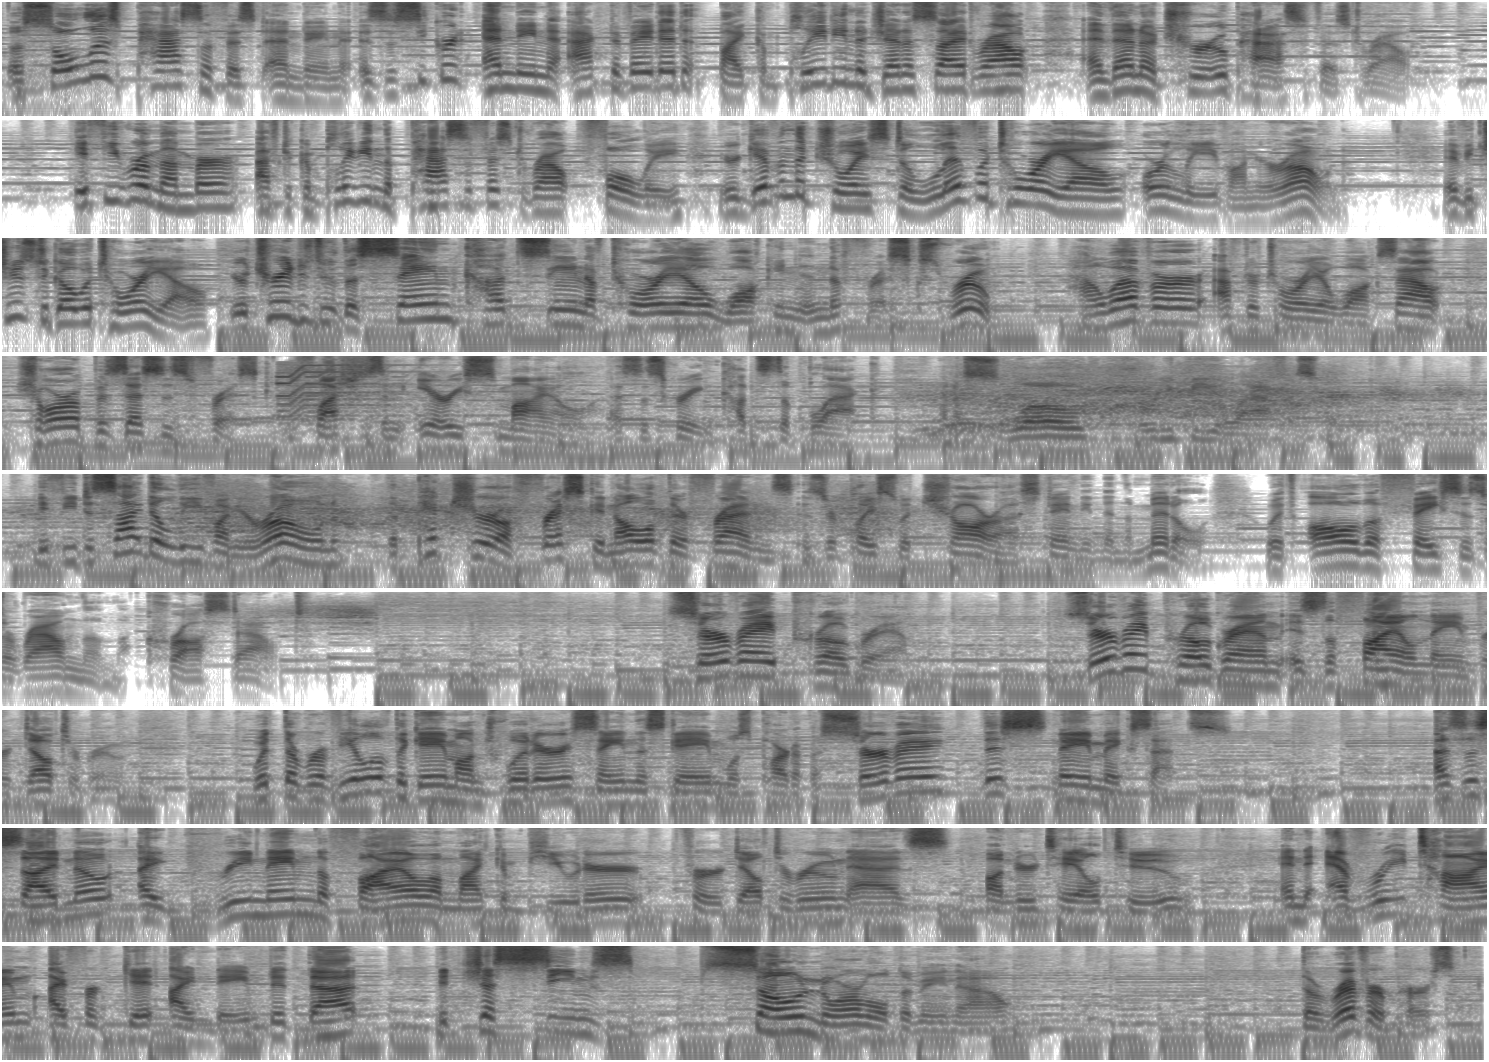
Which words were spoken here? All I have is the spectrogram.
the Soulless Pacifist ending is a secret ending activated by completing a genocide route and then a true pacifist route. If you remember, after completing the pacifist route fully, you're given the choice to live with Toriel or leave on your own. If you choose to go with Toriel, you're treated to the same cutscene of Toriel walking into Frisk's room. However, after Toriel walks out, Chara possesses Frisk and flashes an eerie smile as the screen cuts to black and a slow, creepy laugh is heard. If you decide to leave on your own, the picture of Frisk and all of their friends is replaced with Chara standing in the middle, with all the faces around them crossed out. Survey Program Survey Program is the file name for Deltarune. With the reveal of the game on Twitter saying this game was part of a survey, this name makes sense. As a side note, I renamed the file on my computer for Deltarune as Undertale 2 and every time I forget I named it that, it just seems so normal to me now. The River Person.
